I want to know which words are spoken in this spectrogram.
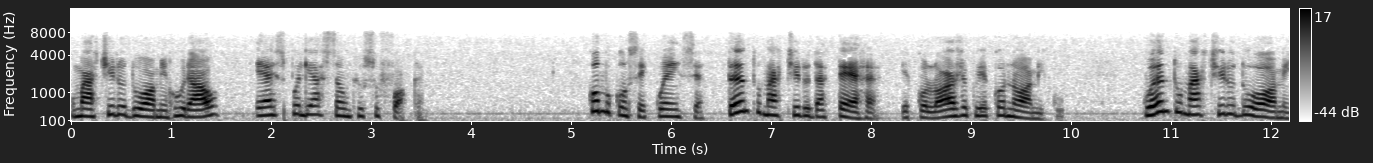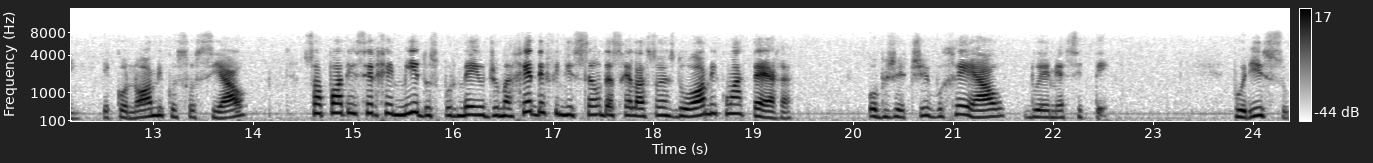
o martírio do homem rural é a expoliação que o sufoca. Como consequência, tanto o martírio da terra, ecológico e econômico, quanto o martírio do homem, econômico e social, só podem ser remidos por meio de uma redefinição das relações do homem com a terra, objetivo real do MST. Por isso,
